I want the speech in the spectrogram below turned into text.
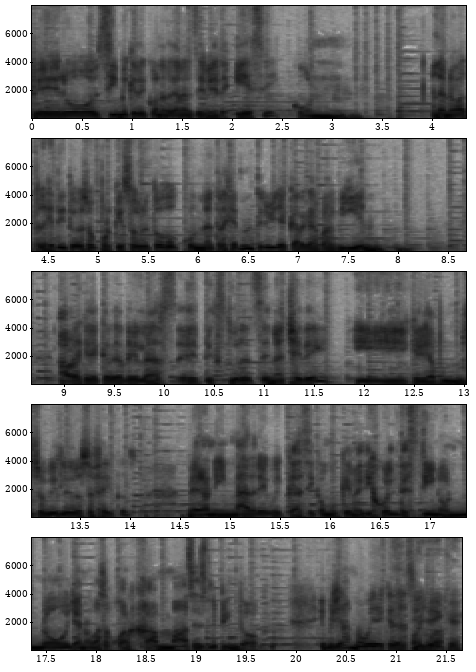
Pero sí me quedé con las ganas de ver ese con la nueva tarjeta y todo eso. Porque sobre todo con la tarjeta anterior ya cargaba bien. Ahora quería cargarle las eh, texturas en HD y quería subirle los efectos. Pero ni madre, güey, casi como que me dijo el destino, no, ya no vas a jugar jamás Sleeping Dog. Y pues ya me voy a quedar sin Oye, jugar. Inge,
